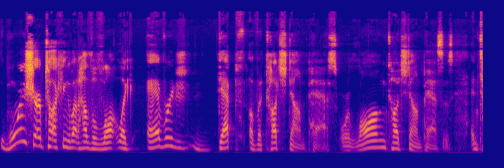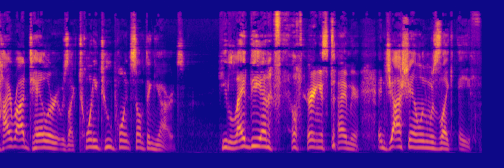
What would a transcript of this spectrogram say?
Warren Sharp talking about how the long, like average depth of a touchdown pass or long touchdown passes, and Tyrod Taylor, it was like 22 point something yards. He led the NFL during his time here, and Josh Allen was like eighth.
